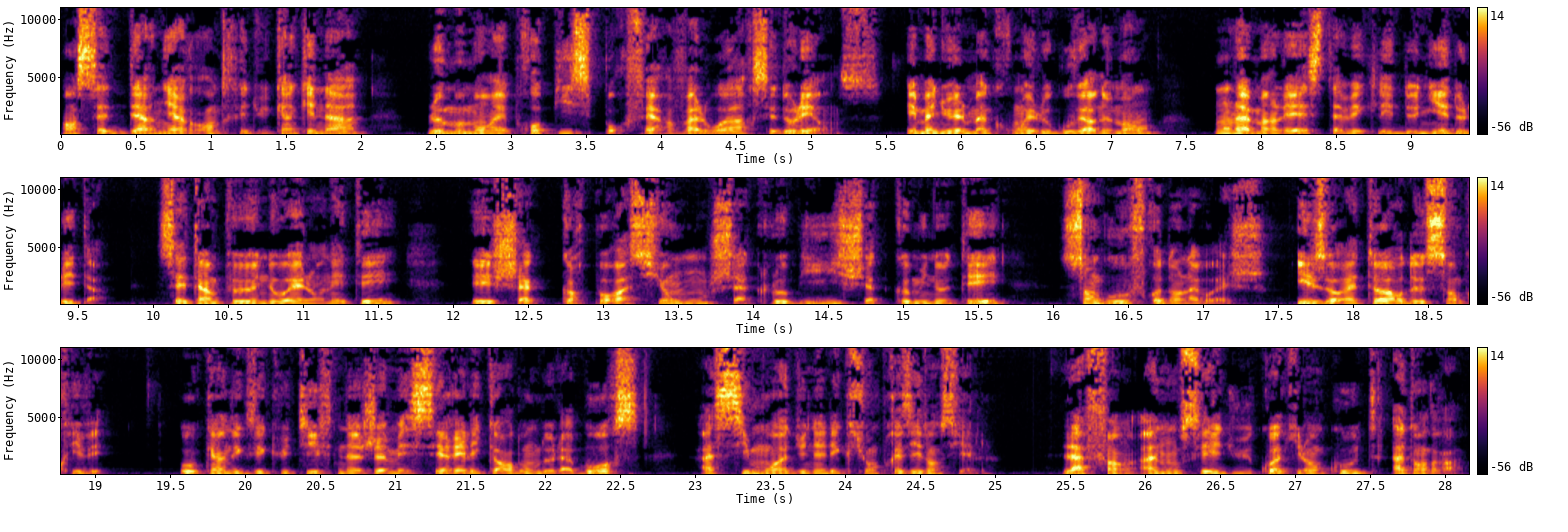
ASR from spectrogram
en cette dernière rentrée du quinquennat, le moment est propice pour faire valoir ses doléances. Emmanuel Macron et le gouvernement ont la main leste avec les deniers de l'État. C'est un peu Noël en été, et chaque corporation, chaque lobby, chaque communauté s'engouffre dans la brèche. Ils auraient tort de s'en priver. Aucun exécutif n'a jamais serré les cordons de la bourse à six mois d'une élection présidentielle. La fin annoncée du quoi qu'il en coûte attendra.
